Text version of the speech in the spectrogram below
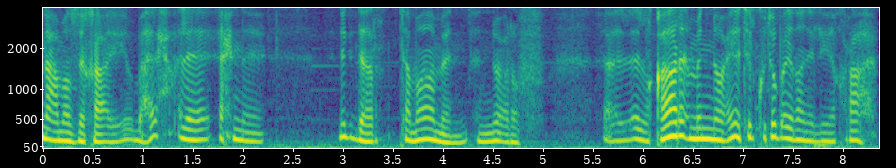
نعم أصدقائي بهالحالة إحنا نقدر تماما أن نعرف القارئ من نوعية الكتب أيضا اللي يقرأها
